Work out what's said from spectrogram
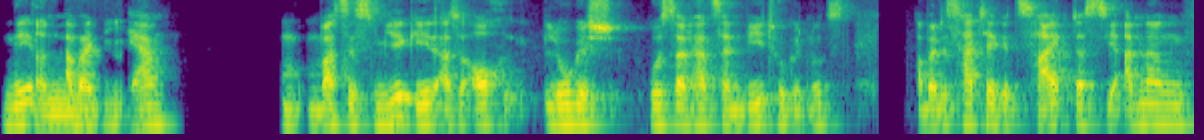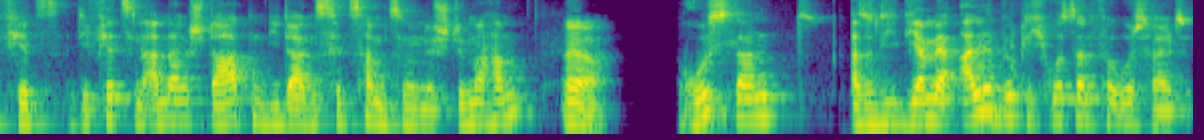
Nee, Dann- aber ja, um, um was es mir geht, also auch logisch, Russland hat sein Veto genutzt, aber das hat ja gezeigt, dass die anderen 14, die 14 anderen Staaten, die da einen Sitz haben, so eine Stimme haben, Ja, Russland, also die, die haben ja alle wirklich Russland verurteilt.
